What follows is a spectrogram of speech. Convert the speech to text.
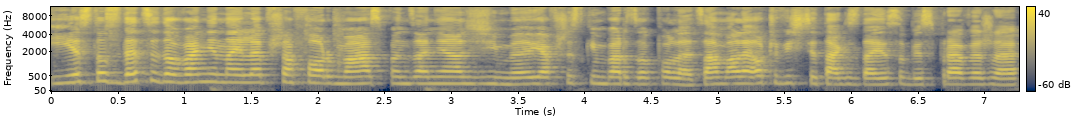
I jest to zdecydowanie najlepsza forma spędzania zimy. Ja wszystkim bardzo polecam, ale oczywiście tak, zdaję sobie sprawę, że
